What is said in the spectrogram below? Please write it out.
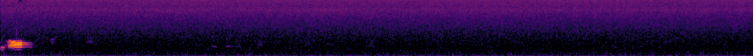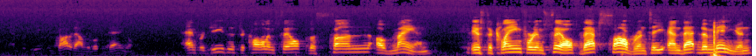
with all. And for Jesus to call himself the Son of Man is to claim for himself that sovereignty and that dominion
